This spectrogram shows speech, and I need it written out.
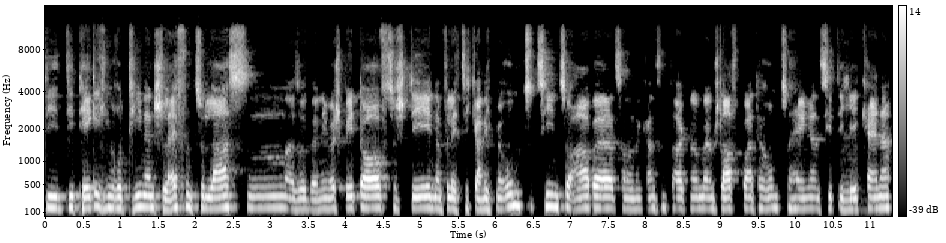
die, die täglichen Routinen schleifen zu lassen, also dann immer später aufzustehen, dann vielleicht sich gar nicht mehr umzuziehen zur Arbeit, sondern den ganzen Tag nur mal im Schlafbad herumzuhängen, sieht dich eh mhm. eh keiner.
